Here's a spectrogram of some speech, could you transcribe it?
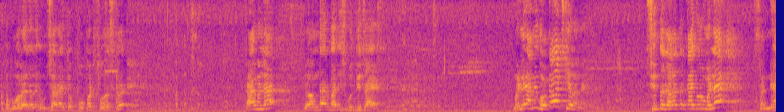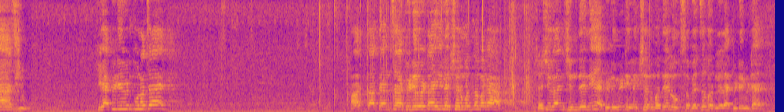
आता बोलायला लय हुशार आहे तो पोपट सोळसकर काय म्हणला? तो आमदार बालिश बुद्धीचा आहे. म्हणले आम्ही घोटाळाच केला नाही. सिद्ध झाला तर काय करू म्हणले? संन्यास घेऊ. ही ॲफिडेव्हिट कोणाचा आहे? आता त्यांचं ॲफिडेव्हिट आहे इलेक्शन मधलं बघा. शशिकांत शिंदेनी ॲफिडेव्हिट इलेक्शनमध्ये लोकसभेचं भरलेलं ॲफिडेव्हिट आहे.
